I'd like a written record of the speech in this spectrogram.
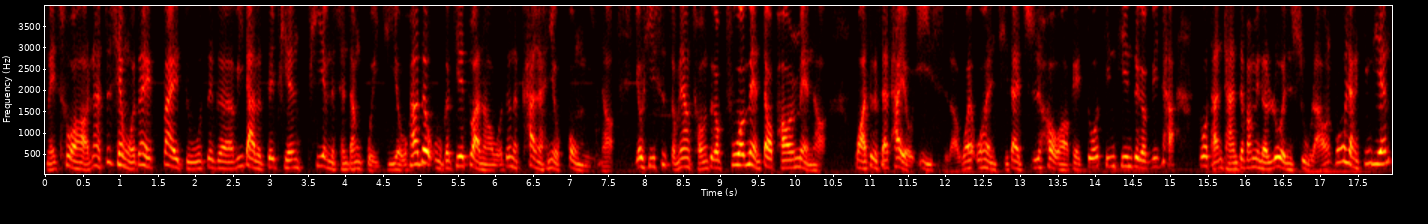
没错哈。那之前我在拜读这个 V 大的这篇 PM 的成长轨迹哦，我看这五个阶段呢，我真的看了很有共鸣啊。尤其是怎么样从这个 Poor Man 到 Power Man 哈。哇，这个实在太有意思了，我我很期待之后啊，可以多听听这个 Vita 多谈谈这方面的论述啦。不过我想今天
